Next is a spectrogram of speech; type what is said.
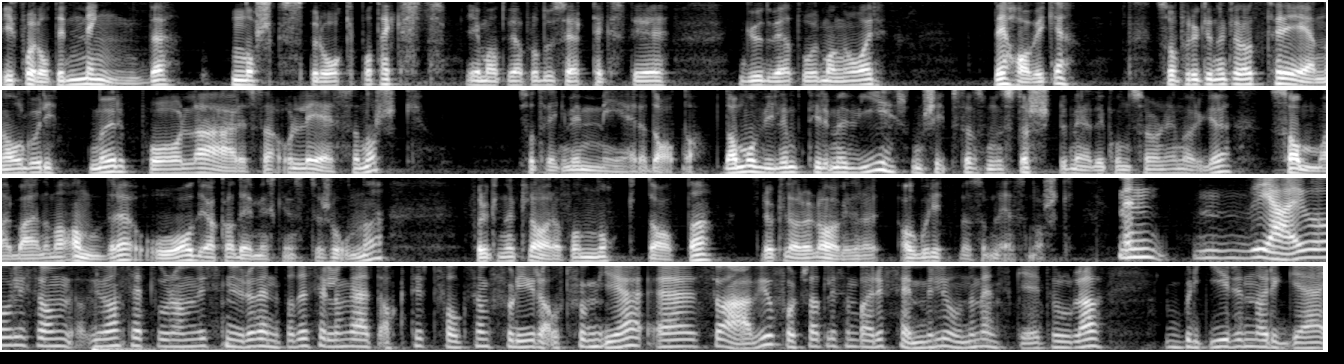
i forhold til mengde norsk språk på tekst, i og med at vi har produsert tekst i gud vet hvor mange år. Det har vi ikke. Så for å kunne klare å trene algoritmer på å lære seg å lese norsk, så trenger vi mer data. Da må vi, til og med vi, som Schibsted, som det største mediekonsernet i Norge, samarbeide med andre og de akademiske institusjonene for å kunne klare å få nok data til å klare å lage en algoritme som leser norsk. Men vi er jo liksom, uansett hvordan vi snur og vender på det, selv om vi er et aktivt folk som flyr altfor mye, eh, så er vi jo fortsatt liksom bare fem millioner mennesker, Tor Olav. Blir, Norge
